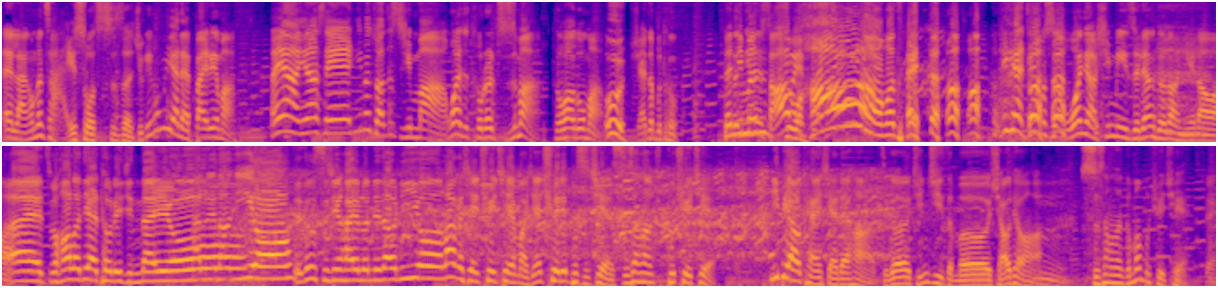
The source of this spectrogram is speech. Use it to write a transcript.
哎，那我们再说辞职，就跟我们原来摆的嘛。哎呀，杨老师，你们做啥子事情嘛？我还是投点资嘛，投好多嘛？哦，现在不投。等你们稍微做好了，我才投。你看这不是蜗尿新名字，两头都要捏到啊？哎，做好了你还投得进来哟，还轮得到你哟。这种事情还轮得到你哟？哪个现在缺钱嘛？现在缺的不是钱，市场上不缺钱。你不要看现在哈，这个经济这么萧条哈，嗯市场上根本不缺钱，对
